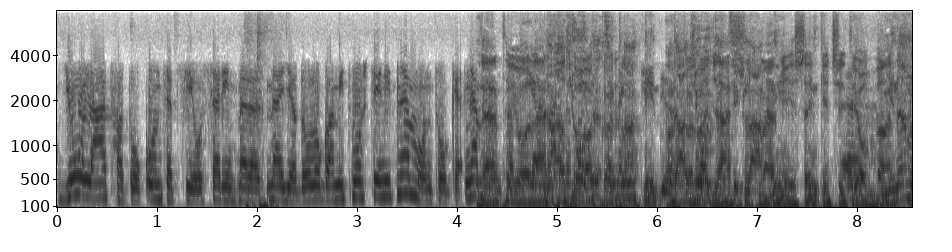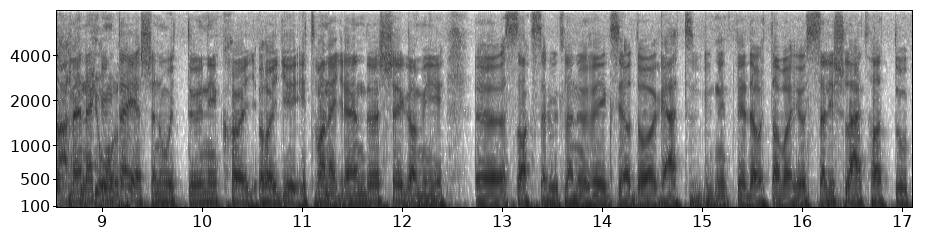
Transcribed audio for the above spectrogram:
jól látható koncepció szerint me- megy a dolog, amit most én itt nem mondok. Nem De hát, ha jól el, látható, tetszik akkor, látni. hát akkor hogy tetszik lássuk már látni. mi is egy kicsit jobban. Mi nem látjuk Mert nekünk jól. teljesen úgy tűnik, hogy, hogy itt van egy rendőrség, ami ö, szakszerűtlenül végzi a dolgát, mint például tavaly ősszel is láthattuk,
